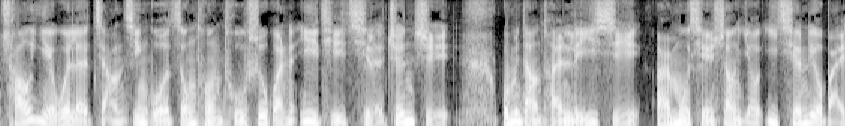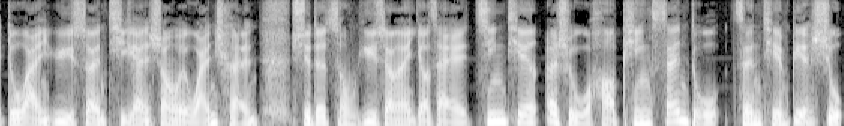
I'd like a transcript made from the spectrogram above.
朝野为了蒋经国总统图书馆的议题起了争执，国民党团离席，而目前尚有一千六百多案预算提案尚未完成，使得总预算案要在今天二十五号拼三读，增添变数。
